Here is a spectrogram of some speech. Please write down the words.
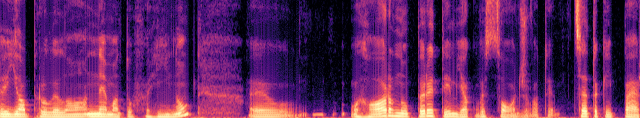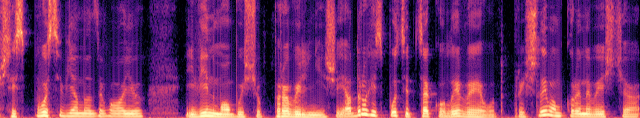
я пролила нематофагіном е, гарно перед тим, як висаджувати. Це такий перший спосіб, я називаю, і він, мабуть, що правильніший. А другий спосіб це коли ви от прийшли вам кореневища,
